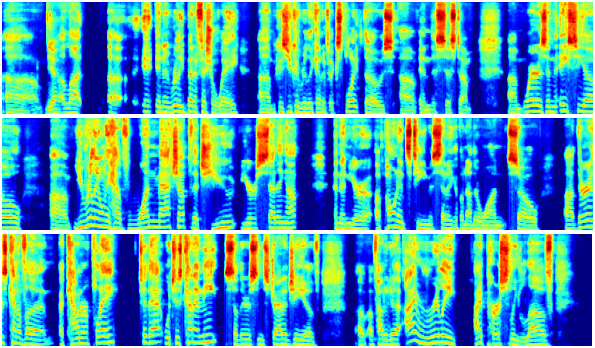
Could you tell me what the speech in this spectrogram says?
uh, Yeah. a lot uh, in, in a really beneficial way um, because you could really kind of exploit those uh, in this system. Um, whereas in the ACO, um, you really only have one matchup that you you're setting up, and then your opponent's team is setting up another one. So uh, there is kind of a, a counterplay to that, which is kind of neat. So there's some strategy of, of of how to do it. I really, I personally love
